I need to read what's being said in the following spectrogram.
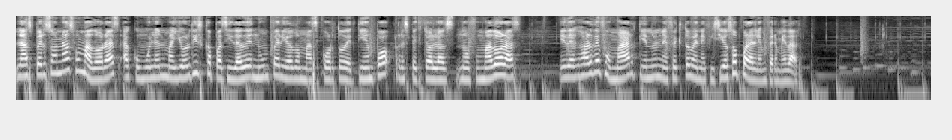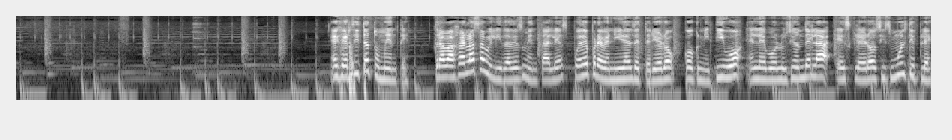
Las personas fumadoras acumulan mayor discapacidad en un periodo más corto de tiempo respecto a las no fumadoras, y dejar de fumar tiene un efecto beneficioso para la enfermedad. Ejercita tu mente. Trabajar las habilidades mentales puede prevenir el deterioro cognitivo en la evolución de la esclerosis múltiple.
